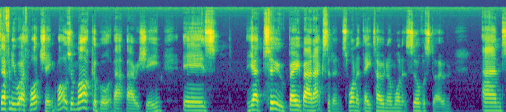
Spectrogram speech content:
Definitely worth watching. What was remarkable about Barry Sheene is he had two very bad accidents, one at Daytona and one at Silverstone, and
